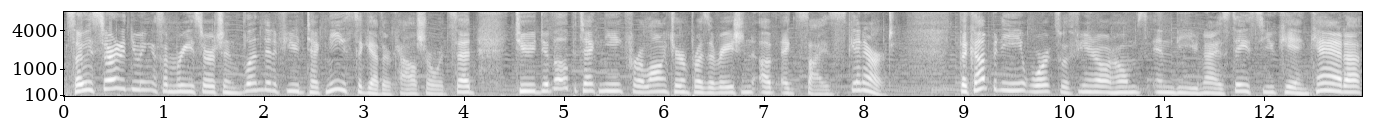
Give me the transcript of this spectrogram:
So he started doing some research and blended a few techniques together, Kyle Sherwood said, to develop a technique for long term preservation of excised skin art. The company works with funeral homes in the United States, UK, and Canada,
